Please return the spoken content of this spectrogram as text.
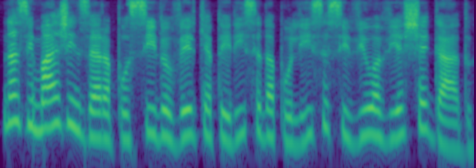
Nas imagens era possível ver que a perícia da Polícia Civil havia chegado.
